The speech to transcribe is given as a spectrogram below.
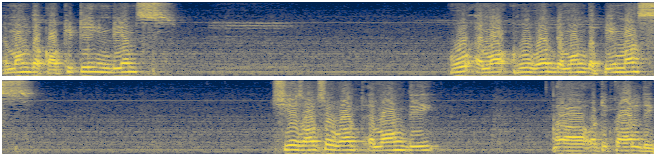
among the Cochiti Indians, who, among, who worked among the Pimas. She has also worked among the uh, what you call the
